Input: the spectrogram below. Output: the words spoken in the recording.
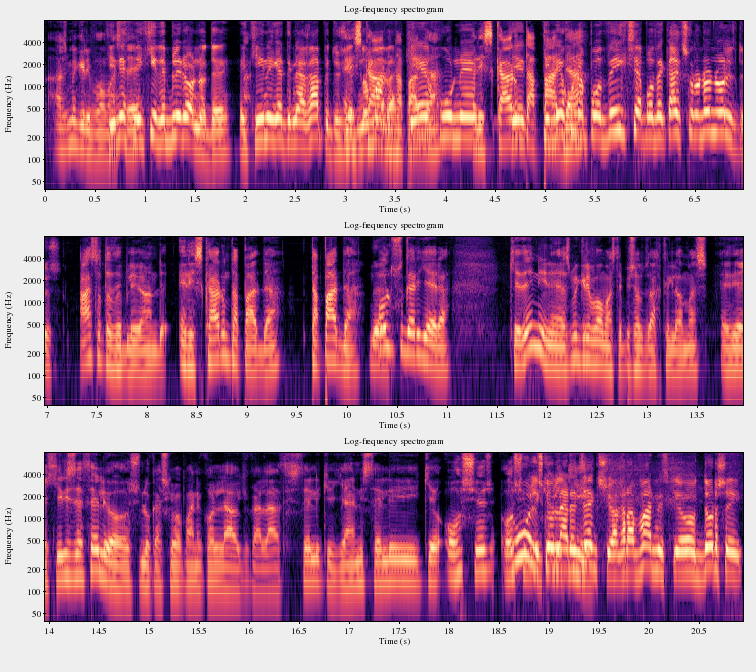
ας μην Την κρυβόμαστε. εθνική δεν πληρώνονται. Εκεί είναι για την αγάπη τους, για την Ρισκάρουν ομάδα. τα Και, πάντα. έχουν, Ρισκάρουν και τα την πάντα. έχουν αποδείξει από 16 χρονών όλοι τους. Άστο το δεν πληρώνονται. Ρισκάρουν τα πάντα. Τα πάντα. Ναι. Όλη την καριέρα. Και δεν είναι, ας μην κρυβόμαστε πίσω από το δάχτυλό μας. Ε, διαχείριση δεν θέλει ο Σλούκα και ο Παπα-Νικολάου και ο Καλάθης. Θέλει και ο Γιάννης, θέλει και όσοι. όσοι Όλοι και ο βρίσκονται εκεί. Λαρετζάκης, ο Αγραβάνης και ο Ντόρσεϊ.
